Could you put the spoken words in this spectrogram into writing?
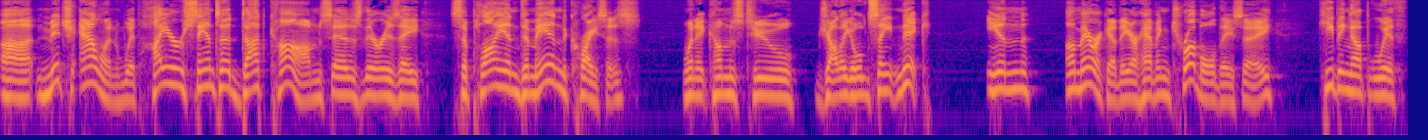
Uh, Mitch Allen with HireSanta.com says there is a supply and demand crisis when it comes to jolly old St. Nick in America. They are having trouble, they say, keeping up with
